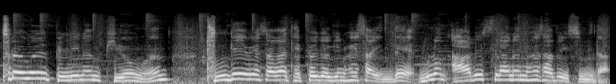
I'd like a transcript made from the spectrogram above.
트럭을 빌리는 비용은 두개 회사가 대표적인 회사인데 물론 아비스라는 회사도 있습니다.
